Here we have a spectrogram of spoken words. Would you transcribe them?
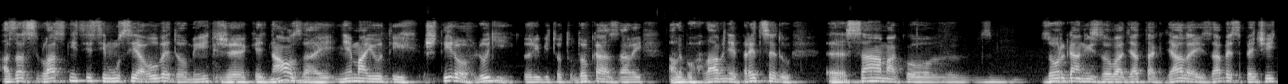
A zase vlastníci si musia uvedomiť, že keď naozaj nemajú tých štyroch ľudí, ktorí by toto dokázali, alebo hlavne predsedu, e, sám ako e, zorganizovať a tak ďalej, zabezpečiť,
